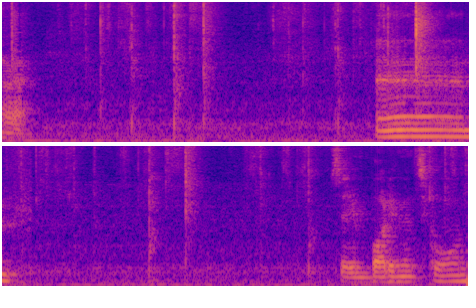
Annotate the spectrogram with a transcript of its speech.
All right. Um, So embodiment's gone.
